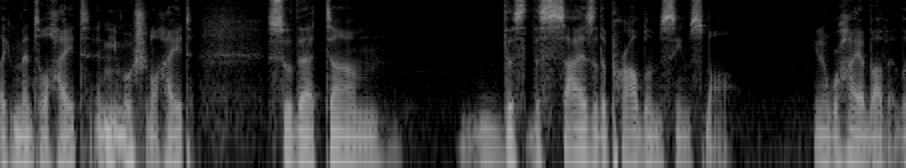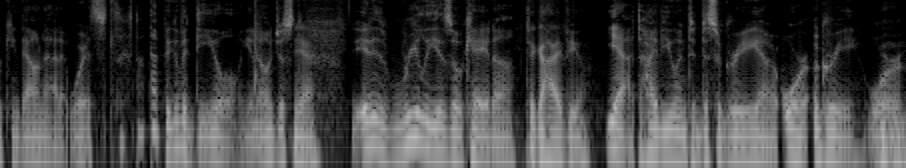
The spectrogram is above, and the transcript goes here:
like mental height and emotional height, so that um, the the size of the problem seems small. You know, we're high above it, looking down at it, where it's, it's not that big of a deal. You know, just Yeah. it is really is okay to Take a high view. yeah to high view and to disagree or, or agree or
